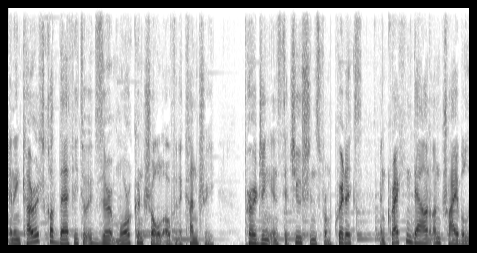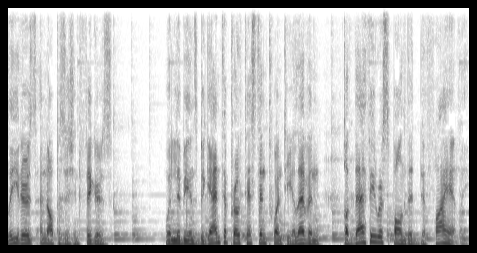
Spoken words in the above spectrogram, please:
and encouraged Gaddafi to exert more control over the country, purging institutions from critics and cracking down on tribal leaders and opposition figures. When Libyans began to protest in 2011, Gaddafi responded defiantly,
